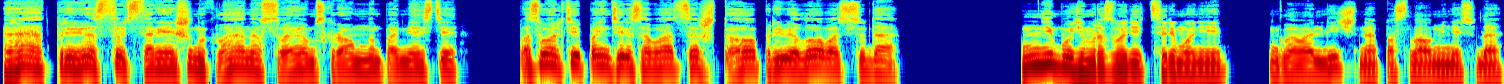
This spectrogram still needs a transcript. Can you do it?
«Рад приветствовать старейшину клана в своем скромном поместье. Позвольте поинтересоваться, что привело вас сюда?» «Не будем разводить церемонии. Глава лично послал меня сюда.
